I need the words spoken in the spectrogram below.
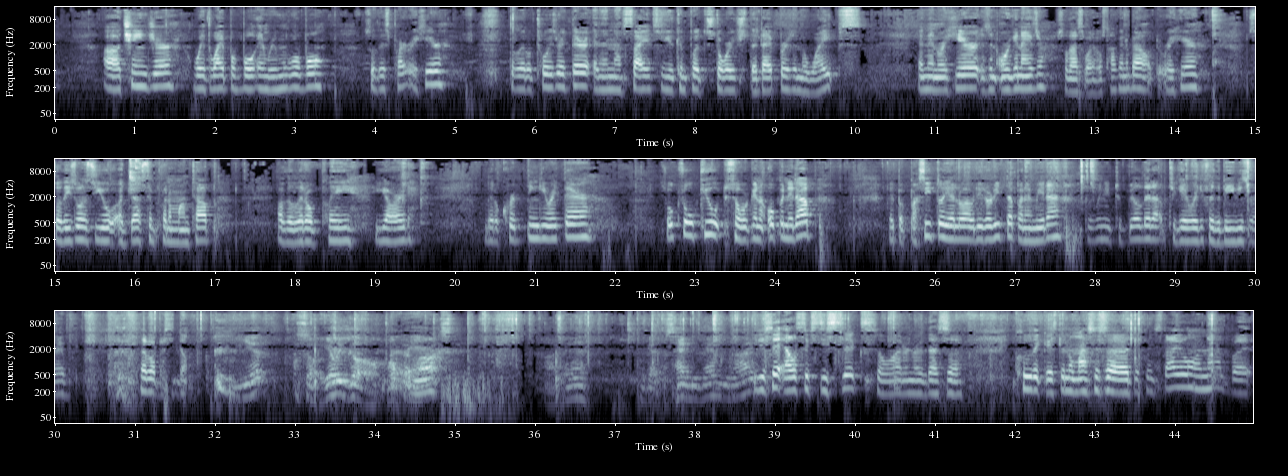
uh, changer with wipeable and removable. So this part right here the little toys right there and then the side so you can put storage the diapers and the wipes. And then right here is an organizer. So that's what I was talking about right here. So these ones you adjust and put them on top of the little play yard. Little crib thingy right there. So so cute. So we're gonna open it up El papacito ya lo va a abrir ahorita para mirar. Because we need to build it up to get ready for the baby's arrival. El papacito. Yep. So here we go. Open box. A. We got this handy dandy knife. You say L66, so I don't know if that's a clue que este nomás is a different style or not, but...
